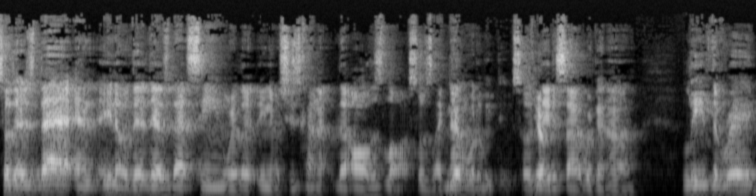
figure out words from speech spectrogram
so there's that, and you know, there, there's that scene where you know she's kind of the all is lost. So it's like, now Yep. what do we do? So Yep. they decide we're gonna leave the rig.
